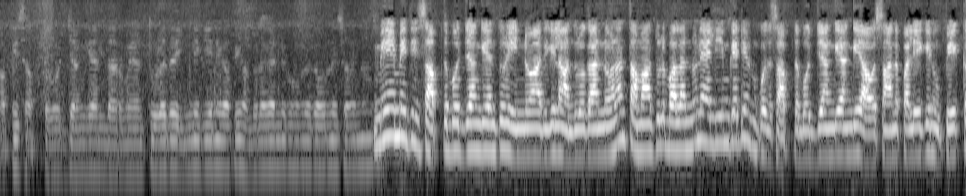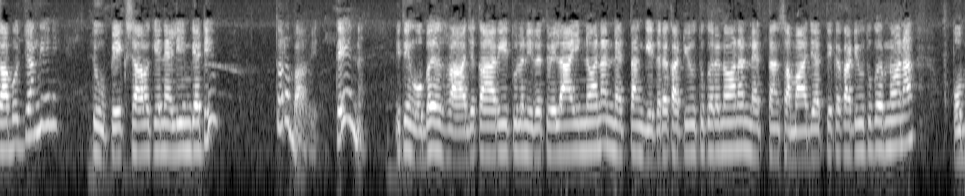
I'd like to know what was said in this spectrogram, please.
අපි සප්තපුජ්ජංගයන් ධර්මයන් තුලද ඉන්නේ කියන එක අපි හඳුනාගන්නේ කොහොමද ගෞරවනීය ස්වාමීන් වහන්සේ? මේ මේ ඉතින් සප්තබොජ්ජංගයන් තුල ඉන්නවාද කියලා අඳුර ගන්නවා නම් තමා තුල බලන්න ඕනේ ඇලීම් ගැටීම්. මොකද සප්තබොජ්ජංගයන්ගේ අවසාන ඵලය කියන උපේක්ඛා බොජ්ජංගයනේ. ඒ උපේක්ෂාව කියන ඇලීම් ගැටීම් තොරභාවය. තේන්න. ඉතින් ඔබ රාජකාරී තුල නිරත වෙලා ඉන්නවා නම් නැත්නම් ගෙදර කටයුතු කරනවා නම් නැත්නම් සමාජයත් එක්ක කටයුතු කරනවා නම් ඔබ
